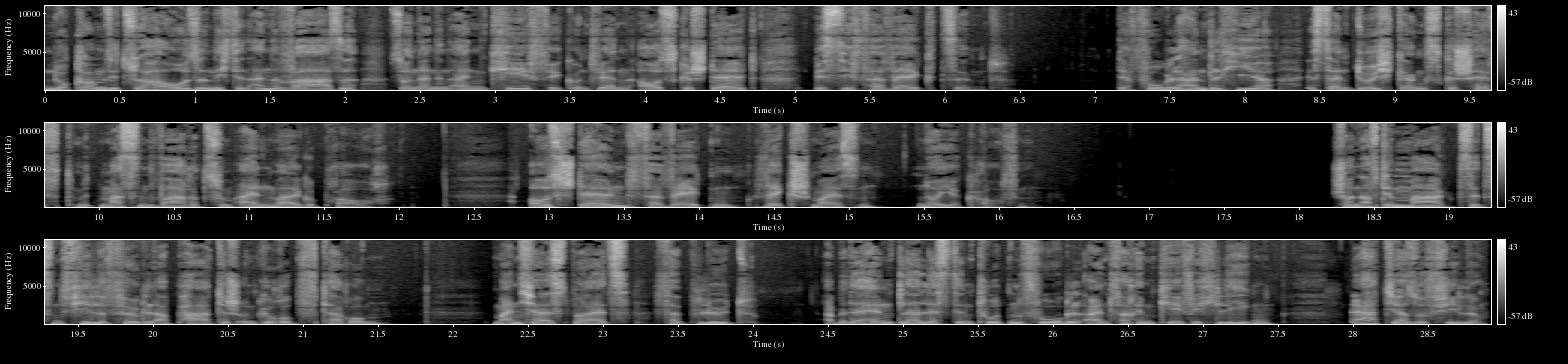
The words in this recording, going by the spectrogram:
Nur kommen sie zu Hause nicht in eine Vase, sondern in einen Käfig und werden ausgestellt, bis sie verwelkt sind. Der Vogelhandel hier ist ein Durchgangsgeschäft mit Massenware zum Einmalgebrauch. Ausstellen, verwelken, wegschmeißen, neue kaufen. Schon auf dem Markt sitzen viele Vögel apathisch und gerupft herum. Mancher ist bereits verblüht, aber der Händler lässt den toten Vogel einfach im Käfig liegen. Er hat ja so viele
